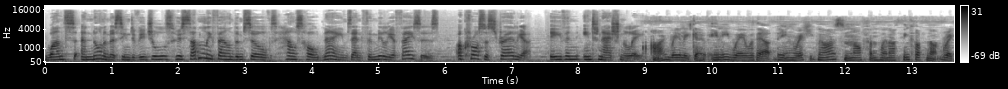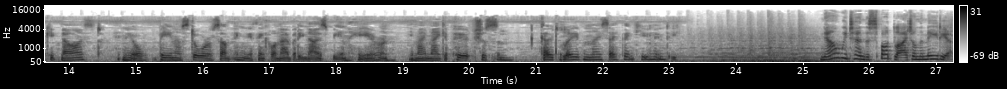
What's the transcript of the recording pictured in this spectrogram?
Once anonymous individuals who suddenly found themselves household names and familiar faces across Australia, even internationally. I rarely go anywhere without being recognised, and often when I think I've not recognised, and you'll be in a store or something, you think, oh, nobody knows being here, and you may make a purchase and go to leave, and they say, thank you, Lindy. Now we turn the spotlight on the media,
